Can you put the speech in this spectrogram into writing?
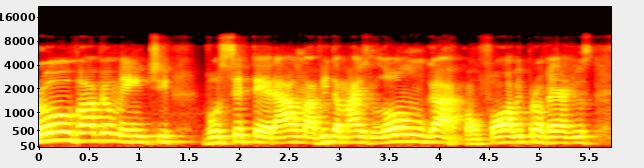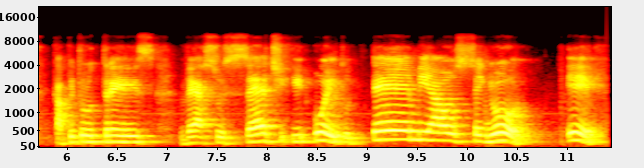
provavelmente você terá uma vida mais longa, conforme Provérbios, capítulo 3, versos 7 e 8. Teme ao Senhor e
